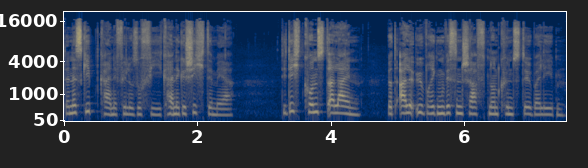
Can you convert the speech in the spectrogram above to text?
Denn es gibt keine Philosophie, keine Geschichte mehr. Die Dichtkunst allein wird alle übrigen Wissenschaften und Künste überleben.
